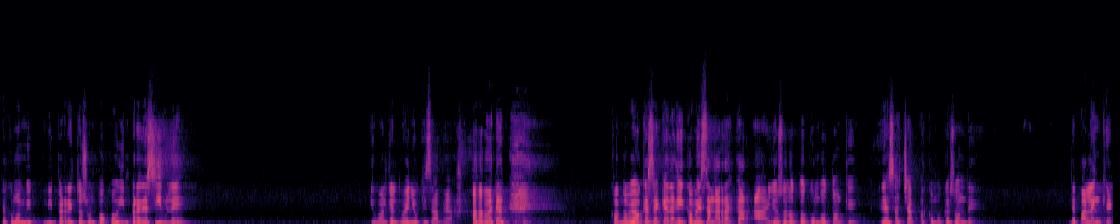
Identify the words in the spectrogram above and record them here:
Es como mi, perrito es un poco impredecible, igual que el dueño quizás vea. Cuando veo que se quedan y comienzan a rascar, ah, yo solo toco un botón que esas chapas como que son de, de palenque.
